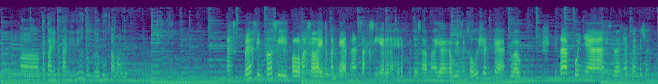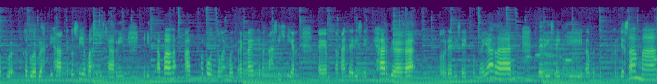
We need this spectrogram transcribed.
petani uh, petani-petani ini untuk gabung sama lu? Nah, sebenarnya simple sih. Kalau masalah itu kan kayak transaksi ya dan akhirnya kerjasama ya win-win solution kayak dua kita punya istilahnya advantage untuk dua, kedua belah pihak itu sih yang pasti dicari. Jadi apa apa keuntungan buat mereka yang kita kasihin kayak misalkan dari segi harga, dari segi pembayaran, dari segi uh, bentuk kerjasama,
